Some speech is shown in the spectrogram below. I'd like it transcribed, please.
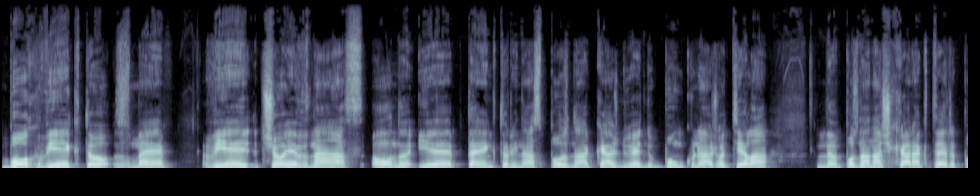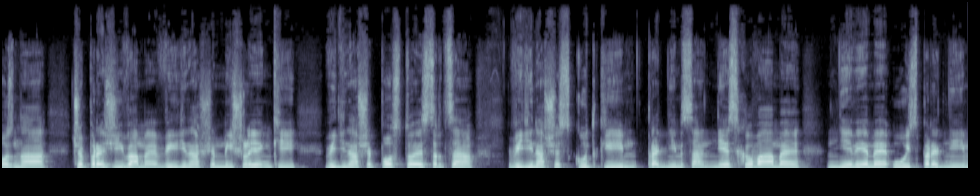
Boh vie, kto sme vie, čo je v nás. On je ten, ktorý nás pozná každú jednu bunku nášho tela, pozná náš charakter, pozná, čo prežívame, vidí naše myšlienky, vidí naše postoje srdca, vidí naše skutky, pred ním sa neschováme, nevieme ujsť pred ním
